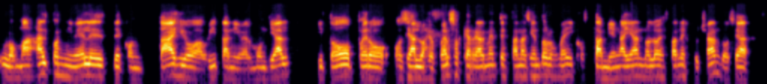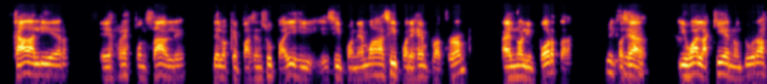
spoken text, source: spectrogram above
los más altos niveles de contagio ahorita a nivel mundial y todo, pero, o sea, los esfuerzos que realmente están haciendo los médicos también allá no los están escuchando. O sea, cada líder es responsable de lo que pasa en su país. Y, si ponemos así, por ejemplo, a Trump, a él no le importa. O sea, igual aquí en Honduras,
